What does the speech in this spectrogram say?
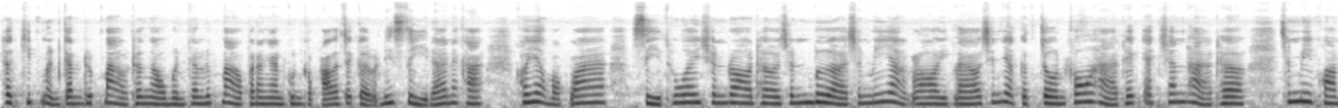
เธอคิดเหมือนกันหรือเปล่า เธอเหงาเหมือนกันหรือเปล่า พลังงานคุณกับเขาอาจจะเกิดวันที่ 4 ได้นะคะเขาอยากบอกว่าสี่ถ้วยฉันรอเธอฉันเบื่อ ฉันไม่อยากรออีกแล้ว ฉันอยากกระโจนเข้าหาเทคแอคชั่นหาเธอ ฉันมีความ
